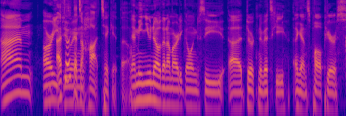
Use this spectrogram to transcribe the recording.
I'm already. I feel doing, like that's a hot ticket, though. I mean, you know that I'm already going to see uh, Dirk Nowitzki against Paul Pierce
